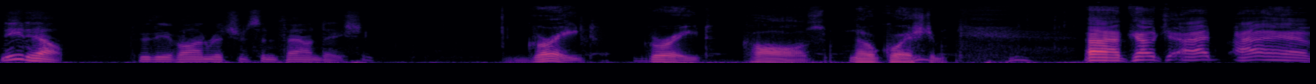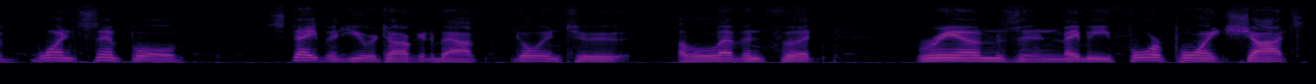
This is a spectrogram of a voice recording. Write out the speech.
need help through the Yvonne Richardson Foundation. Great, great cause, no question. Uh, Coach, I I have one simple statement. You were talking about going to eleven foot rims and maybe four point shots.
